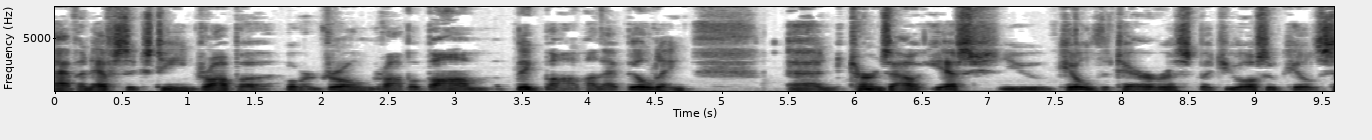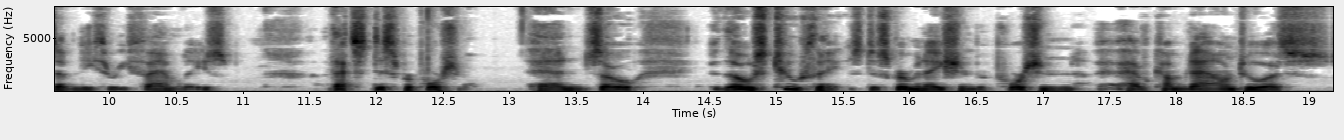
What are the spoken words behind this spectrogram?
have an F 16 drop a, or a drone drop a bomb, a big bomb on that building. And turns out, yes, you killed the terrorist, but you also killed 73 families. That's disproportional. And so those two things, discrimination and proportion, have come down to us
